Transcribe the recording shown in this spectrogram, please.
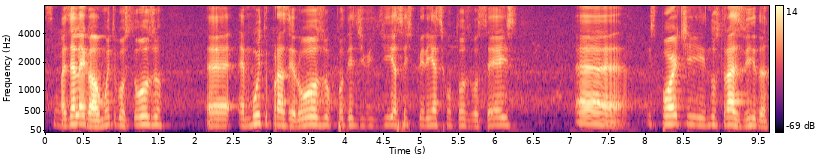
Sim. Mas é legal, muito gostoso. É, é, muito prazeroso poder dividir essa experiência com todos vocês. É, esporte nos traz vida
